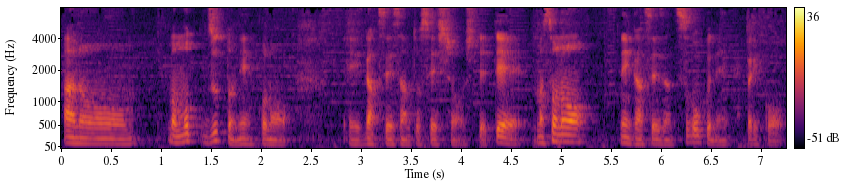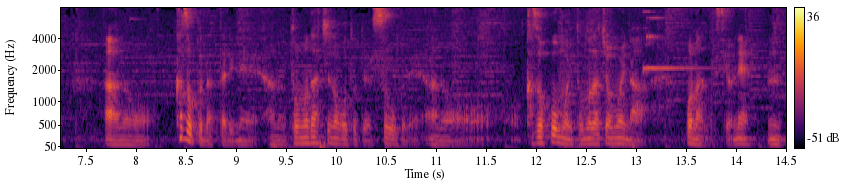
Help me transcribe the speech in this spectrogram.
あの、まあ、もずっとねこの、えー、学生さんとセッションをしてて、まあ、その、ね、学生さんすごくねやっぱりこうあの家族だったりねあの友達のことってすごくねあの家族思い友達思いな子なんですよね。うん、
